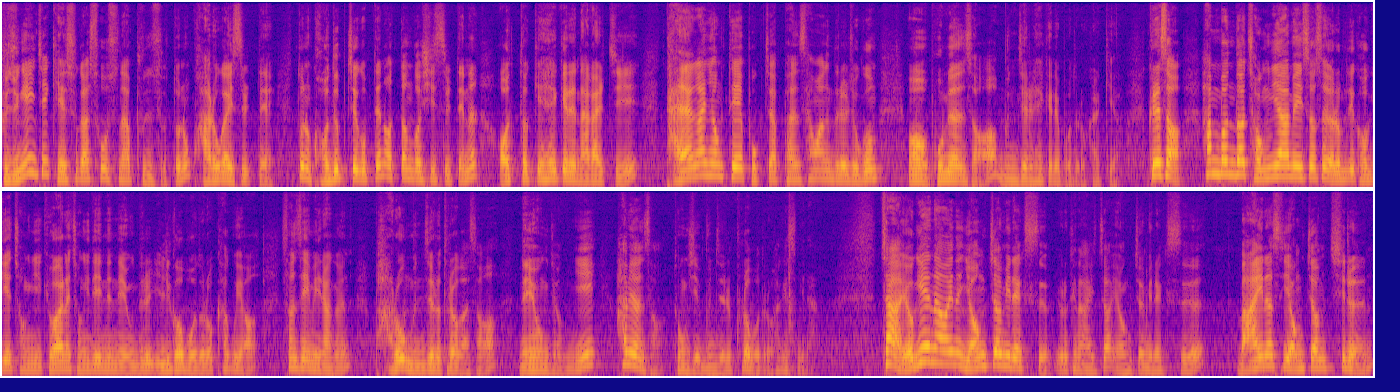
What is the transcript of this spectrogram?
그 중에 이제 개수가 소수나 분수 또는 괄호가 있을 때 또는 거듭 제곱된 어떤 것이 있을 때는 어떻게 해결해 나갈지 다양한 형태의 복잡한 상황들을 조금 어, 보면서 문제를 해결해 보도록 할게요. 그래서 한 번 더 정리함에 있어서 여러분들이 거기에 정리 교환에 정리되어 있는 내용들을 읽어 보도록 하고요. 선생님이랑은 바로 문제로 들어가서 내용 정리하면서 동시에 문제를 풀어 보도록 하겠습니다. 자, 여기에 나와 있는 0.1x 이렇게 나와 있죠? 0.1x 마이너스 0.7은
